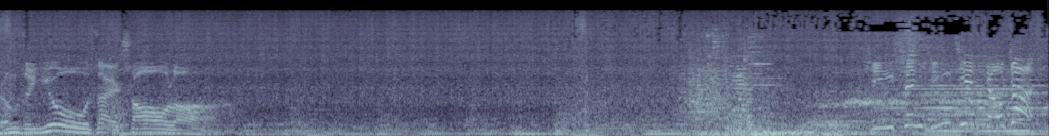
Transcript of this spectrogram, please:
绳子又在烧了。挺身迎接挑战！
